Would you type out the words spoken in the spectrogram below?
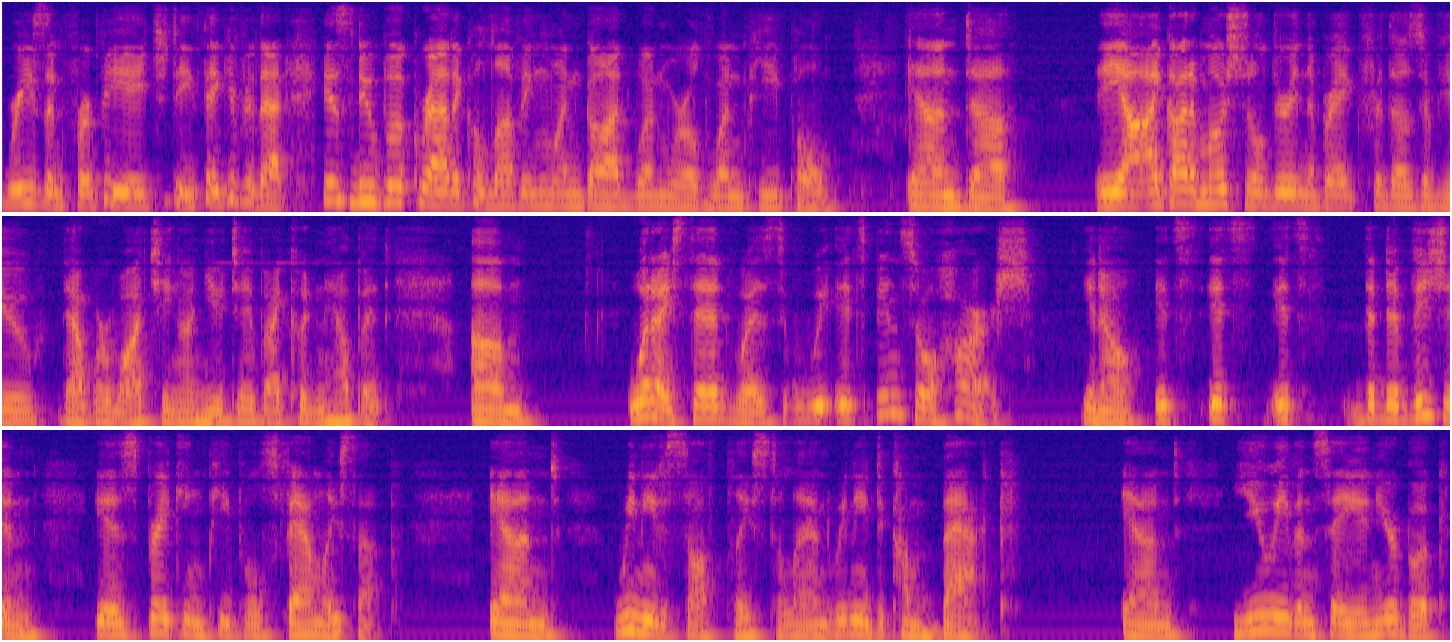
reason for PhD. Thank you for that. His new book, Radical Loving One God, One World, One People. And uh, yeah, I got emotional during the break for those of you that were watching on YouTube. I couldn't help it. Um, what I said was it's been so harsh. You know, it's it's it's the division is breaking people's families up, and we need a soft place to land. We need to come back. And you even say in your book,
